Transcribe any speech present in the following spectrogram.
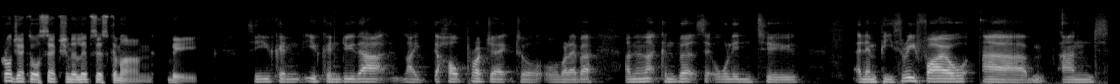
Project or section ellipsis command. B. so you can you can do that like the whole project or, or whatever and then that converts it all into an mp3 file um, and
